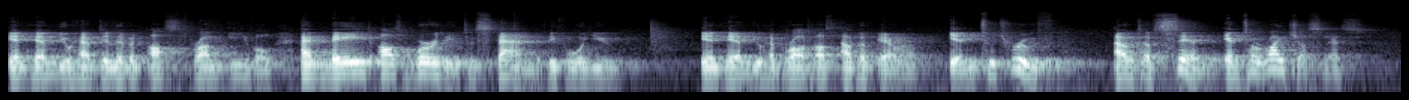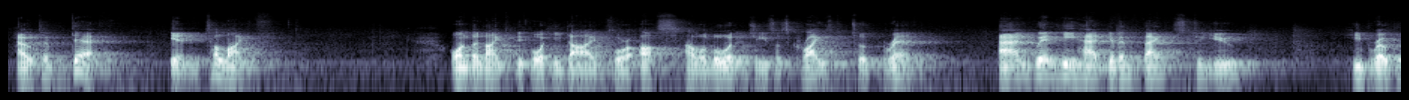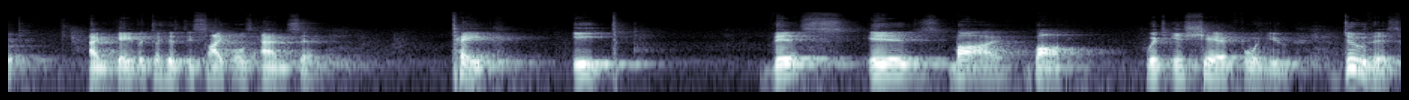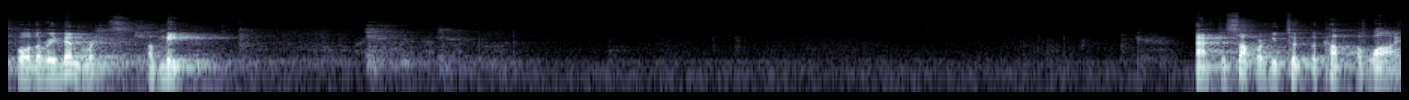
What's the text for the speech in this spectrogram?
In him you have delivered us from evil and made us worthy to stand before you. In him you have brought us out of error into truth, out of sin into righteousness, out of death into life. On the night before he died for us, our Lord Jesus Christ took bread, and when he had given thanks to you, he broke it and gave it to his disciples and said, Take, eat. This is my body, which is shared for you. Do this for the remembrance of me. After supper, he took the cup of wine,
